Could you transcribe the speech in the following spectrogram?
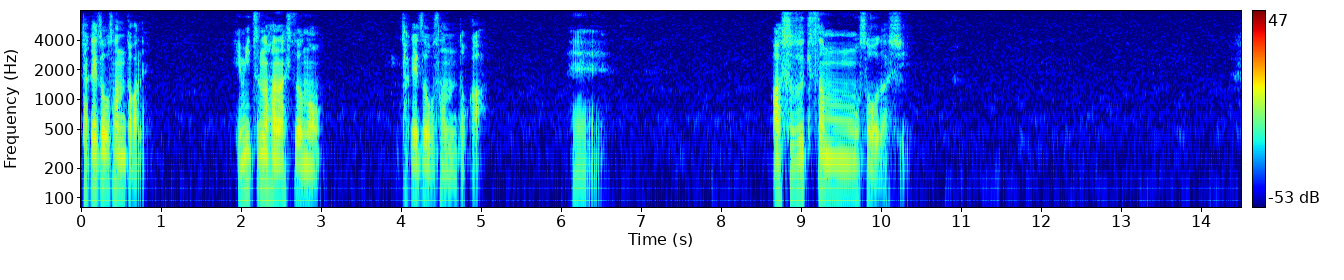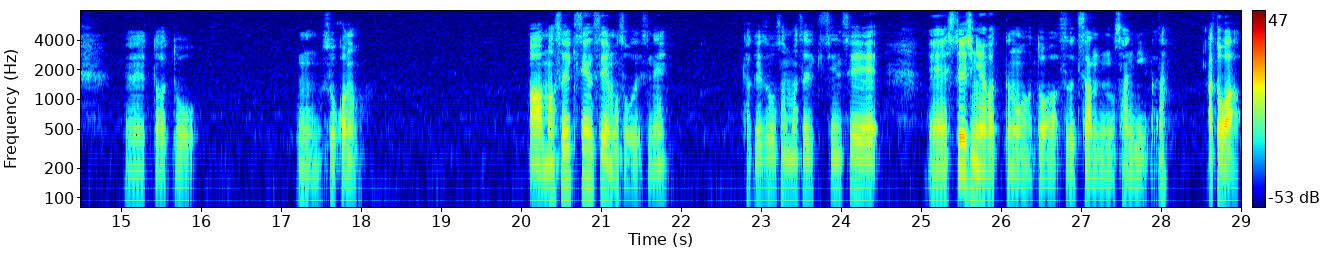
竹蔵さんとかね、秘密の話との竹蔵さんとか、えー、あ、鈴木さんもそうだし、えっ、ー、と、あと、うん、そうかな。あ、正幸先生もそうですね。竹蔵さん、正幸先生、えー、ステージに上がったのは、あとは鈴木さんの3人かな。あとは、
